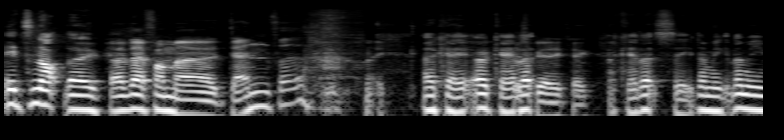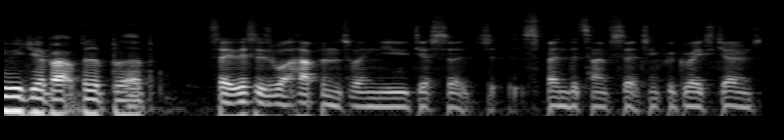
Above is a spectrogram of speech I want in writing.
it's not though. Uh, they're from uh, Denver. like, Okay, okay. Let, be anything. Okay, let's see. Let me let me read you about a bit of blurb. So this is what happens when you just search, spend the time searching for Grace Jones.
